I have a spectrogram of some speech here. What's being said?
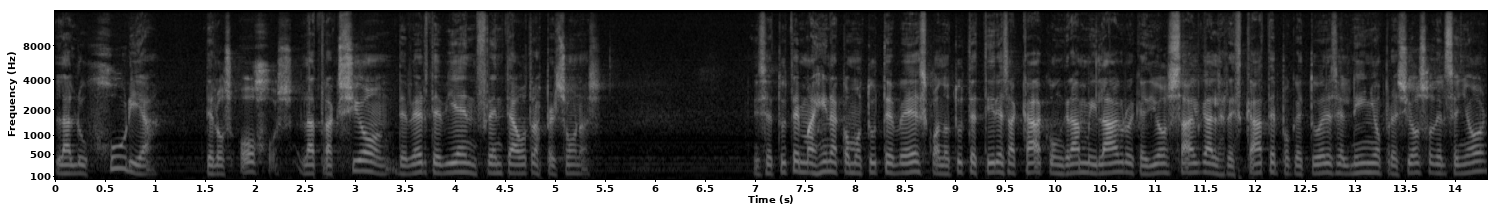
la lujuria de los ojos, la atracción de verte bien frente a otras personas. Dice, tú te imaginas cómo tú te ves cuando tú te tires acá con gran milagro y que Dios salga al rescate porque tú eres el niño precioso del Señor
